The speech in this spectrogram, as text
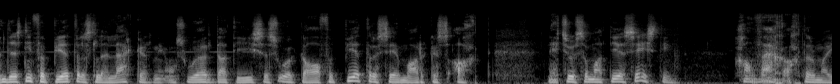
En dis nie vir Petrus le lekker nie. Ons hoor dat Jesus ook daar vir Petrus sê Markus 8, net soos in Matteus 16. Gaan weg agter my.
